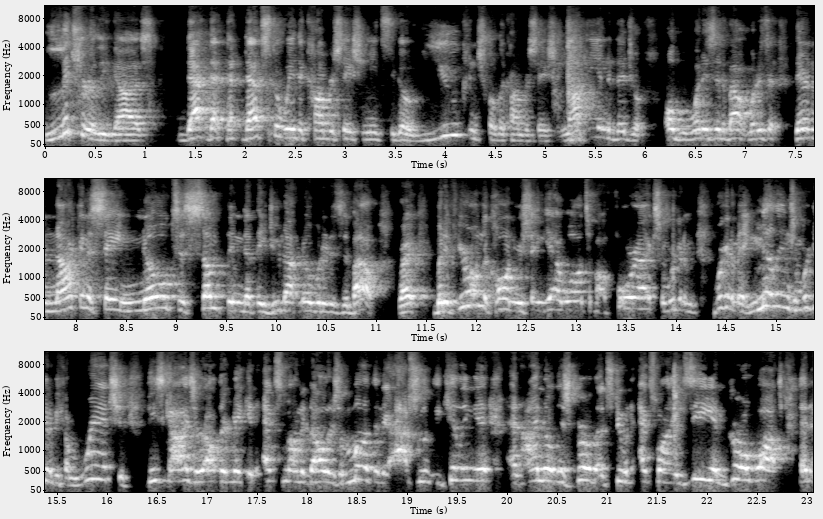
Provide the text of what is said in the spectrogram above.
literally, guys, that, that, that that's the way the conversation needs to go. You control the conversation not the individual. Oh but what is it about? What is it? They're not going to say no to something that they do not know what it is about right? But if you're on the call and you're saying yeah well it's about forex and we're going to we're going to make millions and we're going to become rich and these guys are out there making x amount of dollars a month and they're absolutely killing it and i know this girl that's doing x y and z and girl watch and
